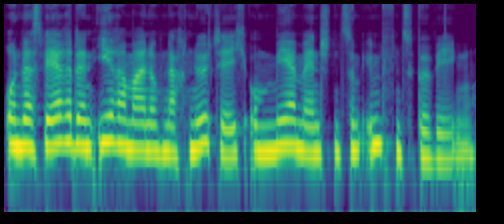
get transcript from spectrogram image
Und was wäre denn Ihrer Meinung nach nötig, um mehr Menschen zum Impfen zu bewegen?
